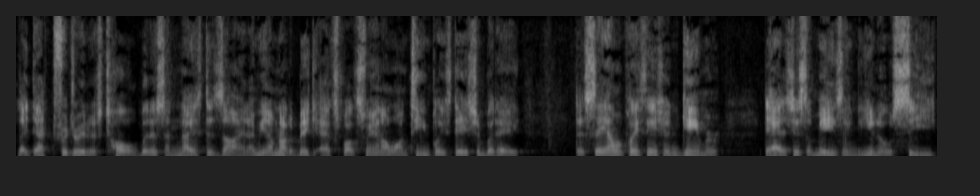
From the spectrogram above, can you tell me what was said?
Like that refrigerator is tall, but it's a nice design. I mean, I'm not a big Xbox fan. I'm on Team PlayStation, but hey, to say I'm a PlayStation gamer, that is just amazing to, you know, see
